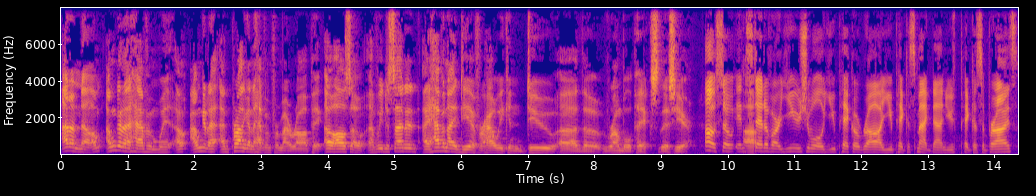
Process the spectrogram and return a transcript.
I don't know. I'm, I'm gonna have him win. I'm, I'm gonna, I'm probably gonna have him for my Raw pick. Oh, also, have we decided? I have an idea for how we can do uh, the Rumble picks this year. Oh, so instead of our usual, you pick a Raw, you pick a SmackDown, you pick a surprise.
